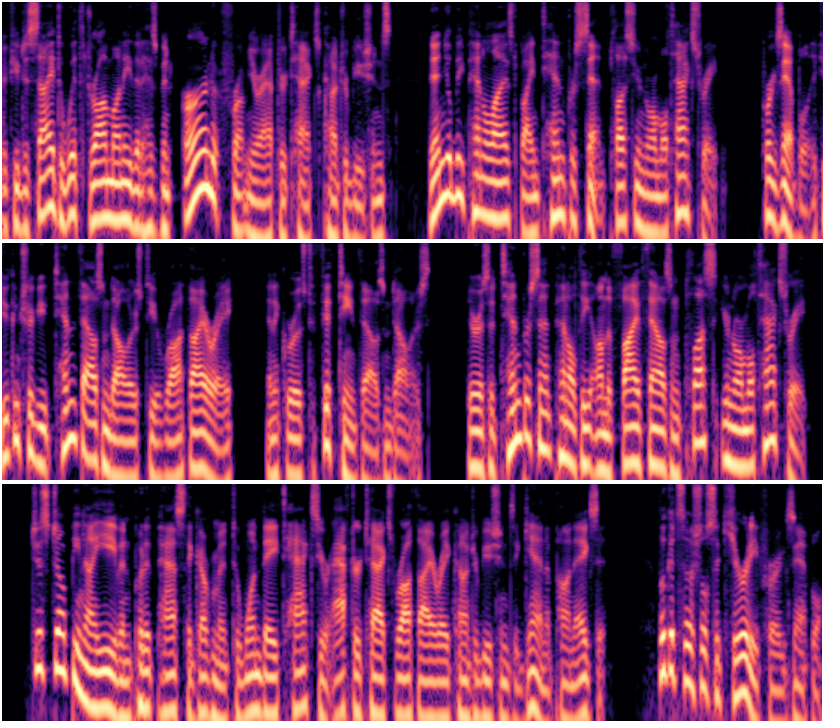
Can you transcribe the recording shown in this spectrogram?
if you decide to withdraw money that has been earned from your after tax contributions, then you'll be penalized by 10% plus your normal tax rate. For example, if you contribute $10,000 to your Roth IRA and it grows to $15,000, there is a 10% penalty on the 5000 plus your normal tax rate. Just don't be naive and put it past the government to one day tax your after tax Roth IRA contributions again upon exit. Look at Social Security, for example.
